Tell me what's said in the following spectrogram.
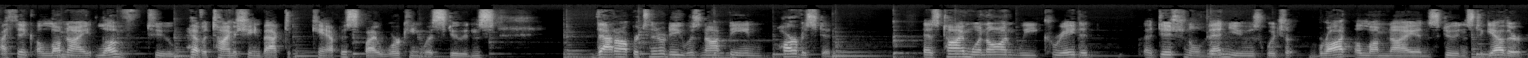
I think alumni love to have a time machine back to campus by working with students that opportunity was not being harvested. As time went on, we created additional venues which brought alumni and students together.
